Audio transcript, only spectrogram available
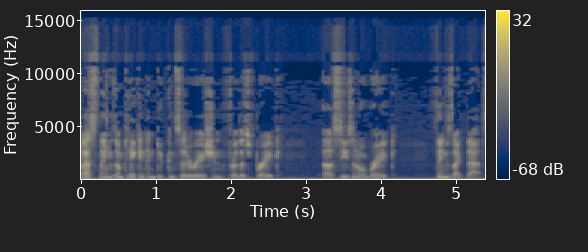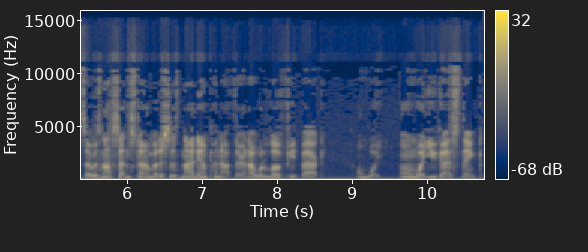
that's things I'm taking into consideration for this break, uh, seasonal break things like that. So it's not set in stone, but it's just an idea I'm putting out there, and I would love feedback on what on what you guys think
